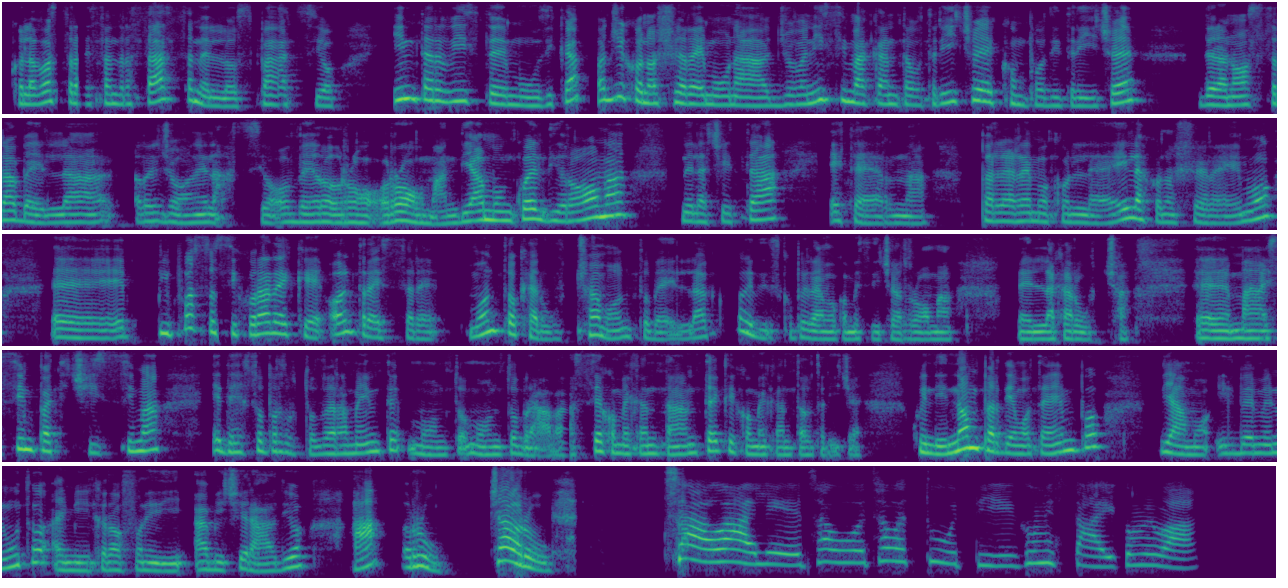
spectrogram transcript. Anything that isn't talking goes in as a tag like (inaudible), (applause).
con la vostra Alessandra Stassa nello spazio Interviste e musica. Oggi conosceremo una giovanissima cantautrice e compositrice della nostra bella regione Lazio, ovvero Ro- Roma. Andiamo in quel di Roma, nella città eterna. Parleremo con lei, la conosceremo eh, e vi posso assicurare che oltre a essere molto caruccia, molto bella, poi scopriremo come si dice a Roma, bella caruccia, eh, ma è simpaticissima ed è soprattutto veramente molto molto brava, sia come cantante che come cantautrice. Quindi non perdiamo tempo, diamo il benvenuto ai microfoni di ABC Radio a Ru. Ciao Ru! Ciao Ale, ciao, ciao a tutti, come stai? Come va?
